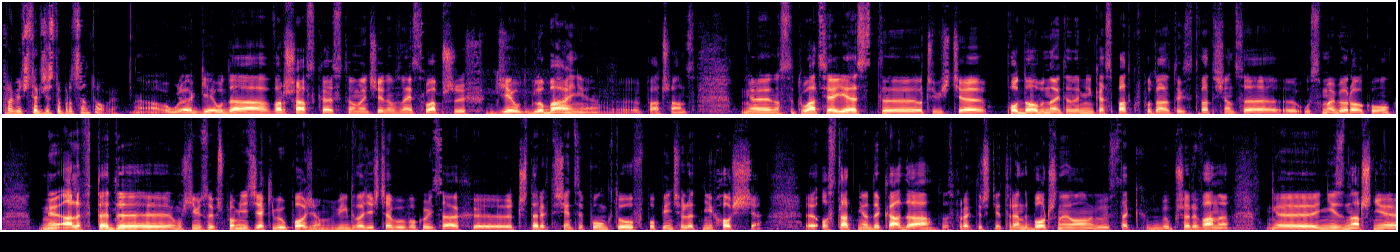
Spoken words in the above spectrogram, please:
prawie 40%. No, w ogóle giełda warszawska jest w tym momencie jedną z najsłabszych giełd globalnie e, patrząc. E, No, sytuacja jest e, oczywiście podobna i ta dynamika spadków tych z 2008 roku, ale wtedy e, musimy sobie przypomnieć, jaki był poziom. WIG20 był w okolicach e, 4000 punktów po pięcioletniej hoście. E, Ostatnia dekada to jest praktycznie trend boczny, on jest tak, był przerywany nieznacznie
